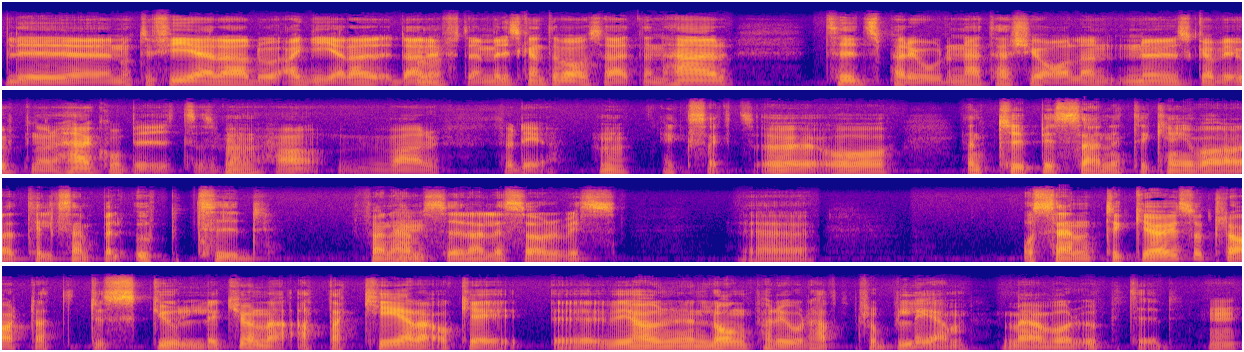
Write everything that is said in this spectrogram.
bli eh, notifierad och agera därefter. Men det ska inte vara så här att den här tidsperioden, den här tertialen, nu ska vi uppnå det här KPI. Och så bara, "Jaha, varför det? Mm, exakt. Eh, Och en typisk sanity kan ju vara till exempel upptid för en hemsida eller service. Eh, Och sen tycker jag ju såklart att du skulle kunna attackera, okej, eh, vi har under en lång period haft problem med vår upptid. Mm.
